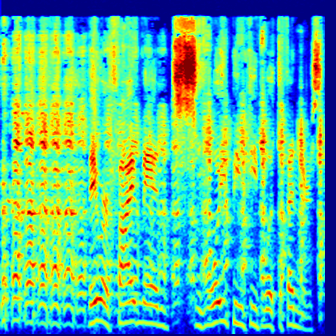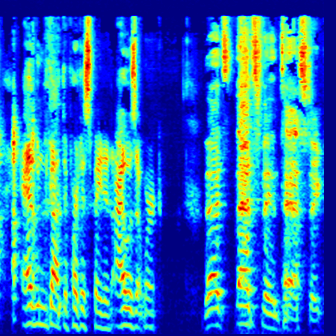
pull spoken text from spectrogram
They were five man swiping people with defenders. Evan got to participate in. I was at work. That's that's fantastic.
